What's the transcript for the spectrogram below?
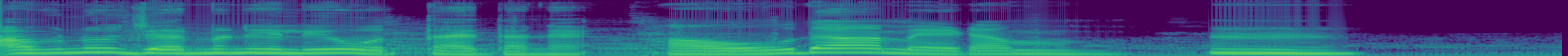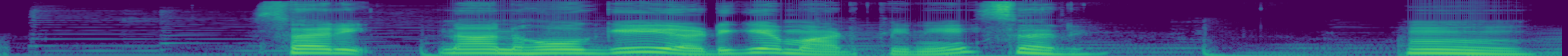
ಅವನು ಜರ್ಮನಿಯಲ್ಲಿ ಓದ್ತಾ ಇದ್ದಾನೆ. ಹೌದಾ ಮೇಡಮ್ ಹ್ಮ್. ಸರಿ ನಾನು ಹೋಗಿ ಅಡಿಗೆ ಮಾಡ್ತೀನಿ. ಸರಿ. ಹ್ಮ್.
